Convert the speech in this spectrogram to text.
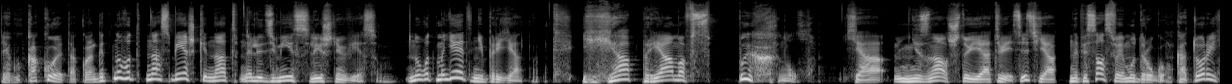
Я говорю, какое такое? Он говорит, ну вот насмешки над людьми с лишним весом. Ну вот мне это неприятно. И я прямо вспыхнул. Я не знал, что ей ответить. Я написал своему другу, который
